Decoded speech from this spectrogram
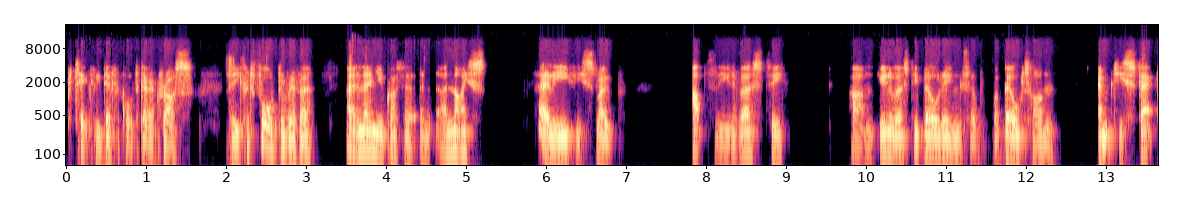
particularly difficult to get across. So you could ford the river, and then you've got a, a, a nice, fairly easy slope up to the university. Um, university buildings were built on empty steppe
